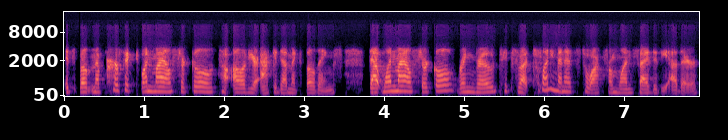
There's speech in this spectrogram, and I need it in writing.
it's built in a perfect one mile circle to all of your academic buildings. That one mile circle, Ring Road, takes about 20 minutes to walk from one side to the other.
